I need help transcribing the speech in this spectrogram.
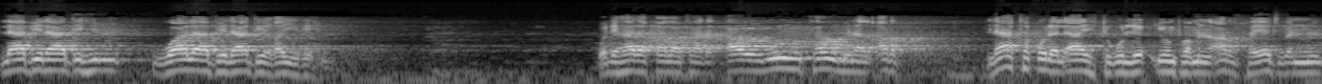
لا بلادهم ولا بلاد غيرهم. ولهذا قال الله تعالى أو ينفوا من الأرض. لا تقول الآية تقول ينفوا من الأرض فيجب أن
